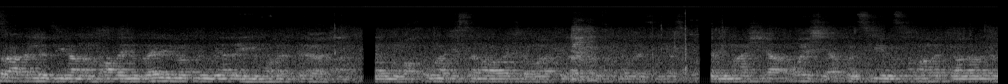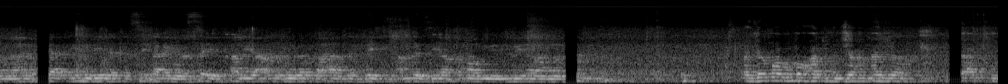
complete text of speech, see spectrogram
صراط الذين أنعمت عليهم غير المغضوب عليهم ولا الضالين اللهم في السماوات وما الأرض الذي يسبح لما شاء ويشاء كرسيه السماوات والأرض ولا يأتيهم ليلة السقاء والسيف هل يعبدون رب هذا البيت الذي أطمع من دون آمن a girma babban hadimin jihar Niger da ake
